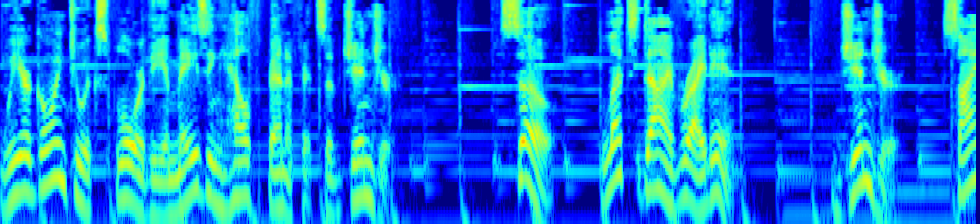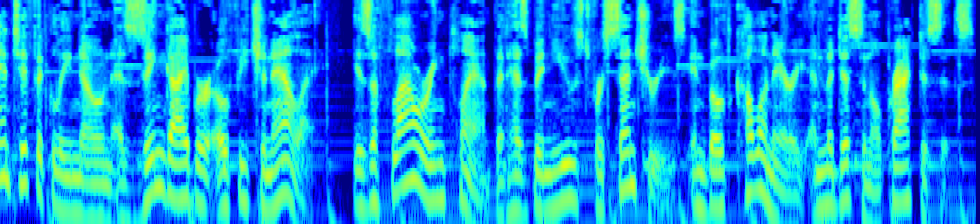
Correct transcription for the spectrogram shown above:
We are going to explore the amazing health benefits of ginger. So, let's dive right in. Ginger, scientifically known as Zingiber officinale, is a flowering plant that has been used for centuries in both culinary and medicinal practices.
